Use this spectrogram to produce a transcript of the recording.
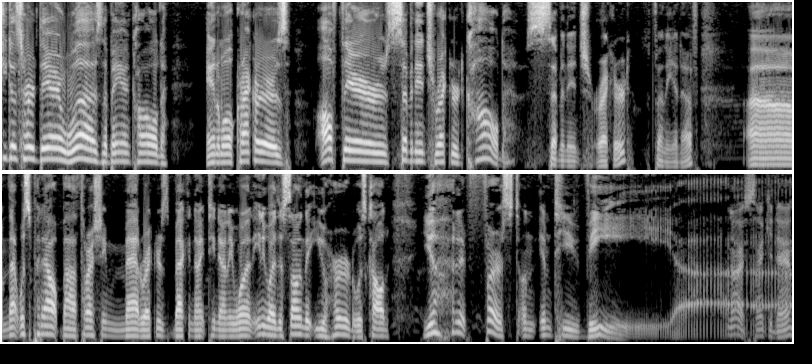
you just heard there was the band called Animal Crackers off their 7 inch record called 7 inch record, funny enough. Um, that was put out by Thrashing Mad Records back in 1991. Anyway, the song that you heard was called You Heard It First on MTV. Uh, nice. Thank you, Dan.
